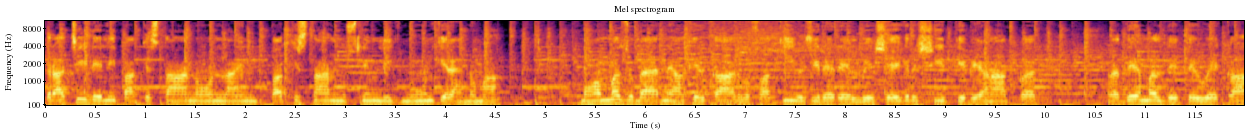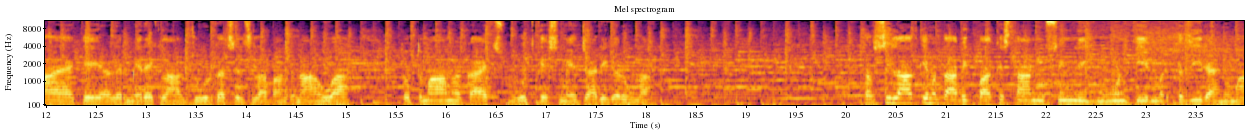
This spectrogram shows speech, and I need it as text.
Karachi, daily Pakistan, online Pakistan Muslim League Noon के रहनुमा। मोहम्मद ज़ुबैर ने आखिरकार वफाकी वज़ीर रेलवे शेख रशीद के बयान पर रद्दमल देते हुए कहा है कि अगर मेरे खिलाफ झूठ का सिलसिला बंद ना हुआ तो तमाम हकायक सबूत के समेत जारी करूँगा। तफसीत के मुताबिक पाकिस्तान मुस्लिम लीग नून की मरकज़ी रहनुमा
